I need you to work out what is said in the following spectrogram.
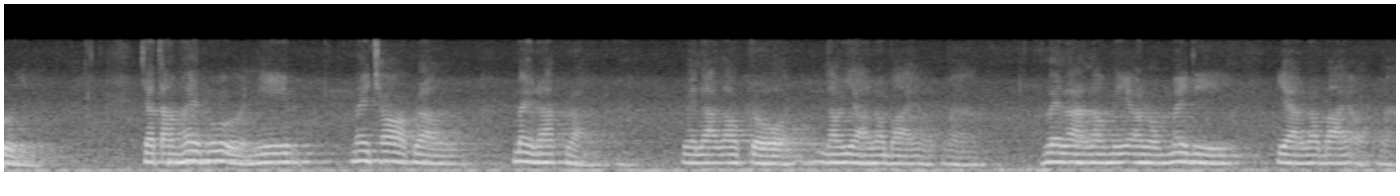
อื่น จะทำให้ผู้อื่นนี้ไม่ชอบเราไม่รักเรา เวลาเราโกรธเราอย่าระบายออกมา เวลาเรามีอารมณ์ไม่ดี อย่าระบายออกมา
